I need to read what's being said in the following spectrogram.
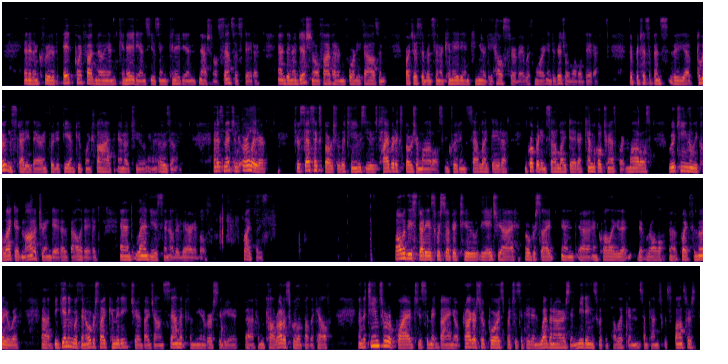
And it included 8.5 million Canadians using Canadian National Census data and an additional 540,000 participants in a Canadian community health survey with more individual level data. The participants, the uh, pollutants studied there included PM2.5, NO2, and ozone. And as mentioned earlier, to assess exposure, the teams used hybrid exposure models, including satellite data, incorporating satellite data, chemical transport models, routinely collected monitoring data validated, and land use and other variables. Slide, please. All of these studies were subject to the HEI oversight and, uh, and quality that, that we're all uh, quite familiar with, uh, beginning with an oversight committee chaired by John Samet from the University, uh, from Colorado School of Public Health. And the teams were required to submit biannual progress reports, participate in webinars and meetings with the public and sometimes with sponsors,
